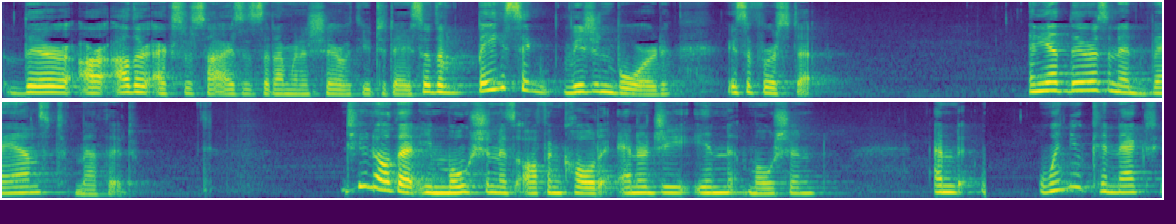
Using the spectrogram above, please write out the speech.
there are other exercises that I'm going to share with you today. So, the basic vision board is the first step. And yet, there is an advanced method. Do you know that emotion is often called energy in motion? And when you connect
